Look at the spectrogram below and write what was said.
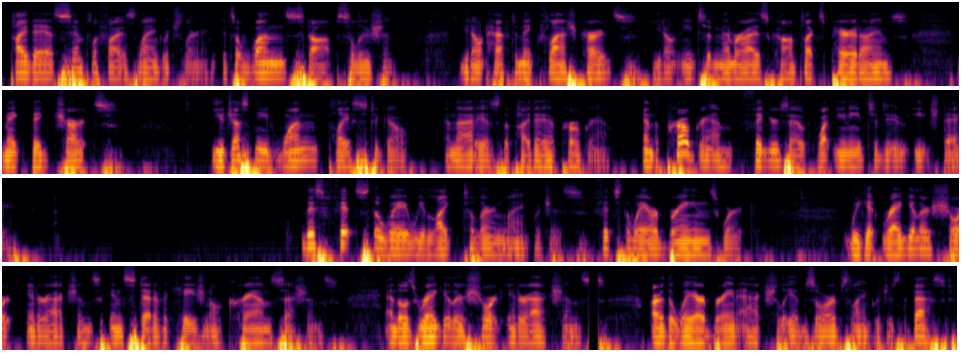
Paideia simplifies language learning. It's a one-stop solution. You don't have to make flashcards. You don't need to memorize complex paradigms, make big charts. You just need one place to go, and that is the Paideia program. And the program figures out what you need to do each day. This fits the way we like to learn languages, fits the way our brains work. We get regular short interactions instead of occasional cram sessions. And those regular short interactions are the way our brain actually absorbs languages the best.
